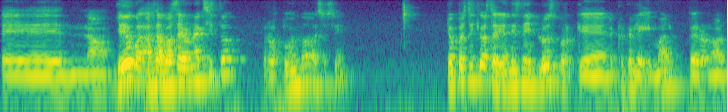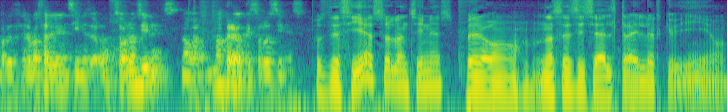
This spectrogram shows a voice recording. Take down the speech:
Eh, no, yo digo, o sea, va a ser un éxito rotundo, eso sí. Yo pensé que iba a salir en Disney Plus porque creo que leí mal, pero no, al parecer va a salir en cines, ¿verdad? ¿Solo en cines? No, no creo que solo en cines. Pues decía solo en cines, pero no sé si sea el tráiler que vi o...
